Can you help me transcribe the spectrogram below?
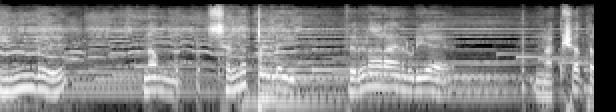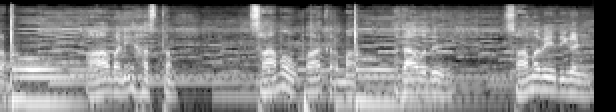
இன்று நம் செல்லப்பிள்ளை திருநாராயணருடைய நட்சத்திரம் ஆவணி ஹஸ்தம் சாம உபாகர்மா அதாவது சாமவேதிகள்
